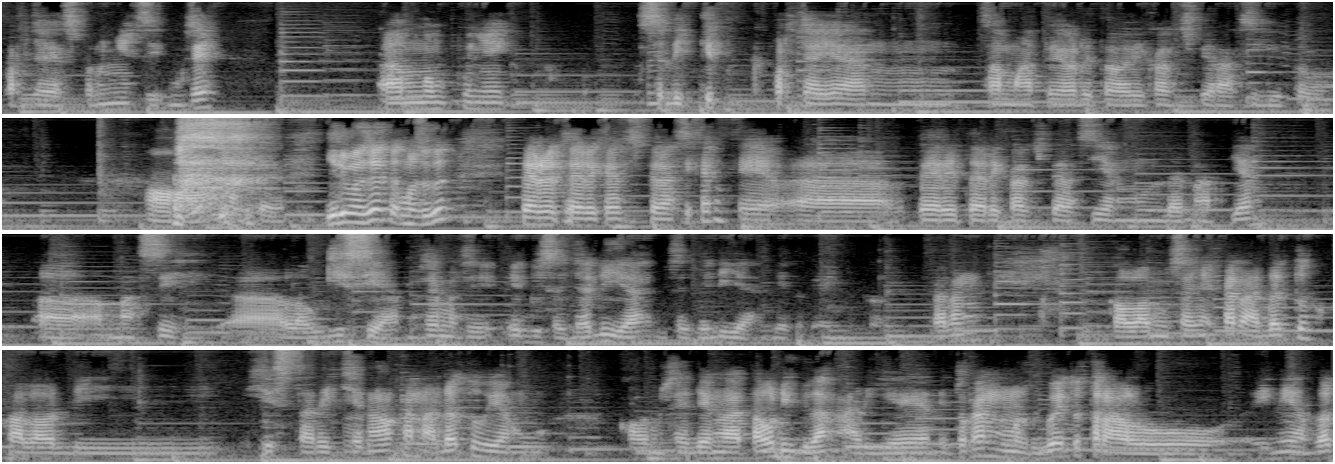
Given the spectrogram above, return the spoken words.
percaya sepenuhnya sih. Maksudnya eh, mempunyai sedikit kepercayaan sama teori-teori konspirasi gitu Oh, jadi maksudnya maksud gue teori-teori konspirasi kan kayak eh, teori-teori konspirasi yang dan artian eh, masih eh, logis ya. Maksudnya masih eh bisa jadi ya bisa jadi ya gitu kayak gitu. Sekarang kalau misalnya kan ada tuh kalau di History Channel kan ada tuh yang kalau misalnya dia nggak tahu dibilang alien. Itu kan menurut gue itu terlalu ini gue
